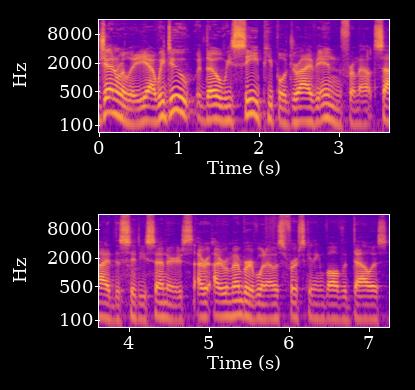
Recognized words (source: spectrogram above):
Generally, yeah, we do. Though we see people drive in from outside the city centers. I, I remember when I was first getting involved with Dallas,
